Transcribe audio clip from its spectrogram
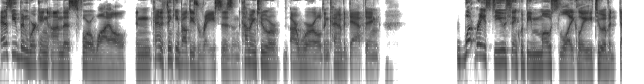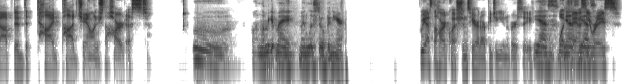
As you've been working on this for a while and kind of thinking about these races and coming to our, our world and kind of adapting, what race do you think would be most likely to have adopted the Tide Pod Challenge the hardest? Ooh. Hold on, let me get my my list open here. We ask the hard questions here at RPG University. Yes. What yes, fantasy yes. race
